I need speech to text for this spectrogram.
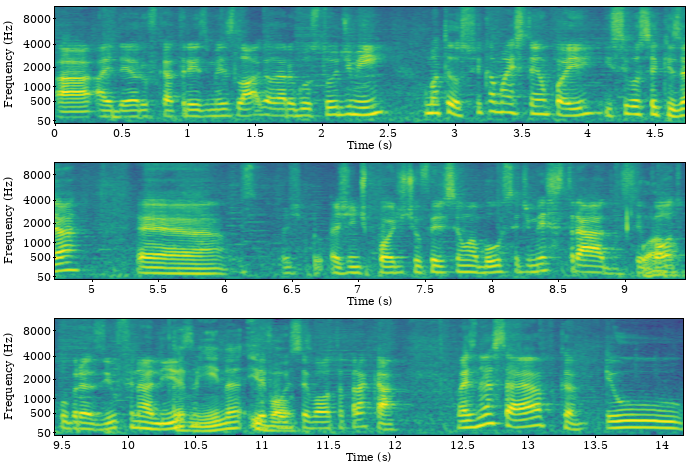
A, a ideia era eu ficar três meses lá, a galera gostou de mim. Matheus, fica mais tempo aí e se você quiser, é, a gente pode te oferecer uma bolsa de mestrado. Você Uau. volta pro Brasil, finaliza, Termina e depois volta. você volta para cá. Mas nessa época, eu,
